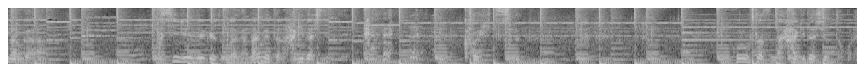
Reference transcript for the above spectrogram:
なんか口に入れるけどなんか舐めたら吐き出してるで。こいつ。この2つな吐き出しよったこれ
